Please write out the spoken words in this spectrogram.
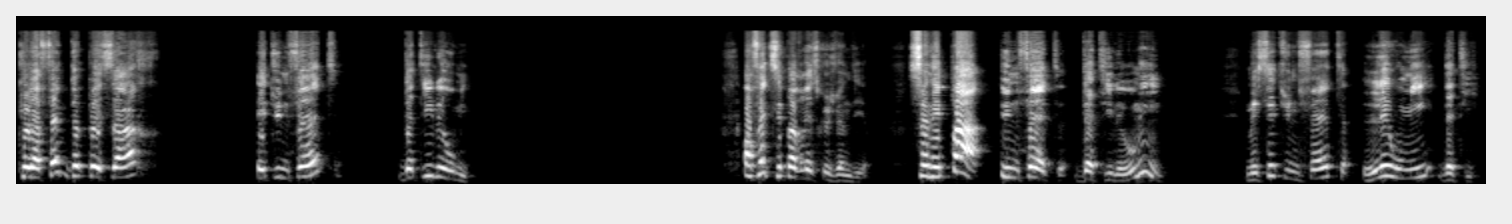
que la fête de Pessah est une fête d'Ati Léoumi. En fait, c'est pas vrai ce que je viens de dire. Ce n'est pas une fête d'Ati Léoumi, mais c'est une fête Léoumi d'Ati.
